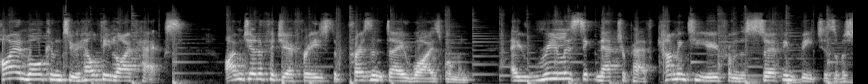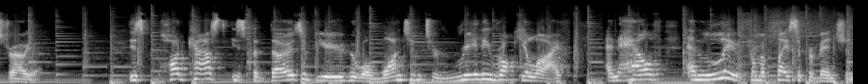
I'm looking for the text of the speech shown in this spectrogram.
Hi, and welcome to Healthy Life Hacks. I'm Jennifer Jeffries, the present day wise woman, a realistic naturopath coming to you from the surfing beaches of Australia. This podcast is for those of you who are wanting to really rock your life and health and live from a place of prevention.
